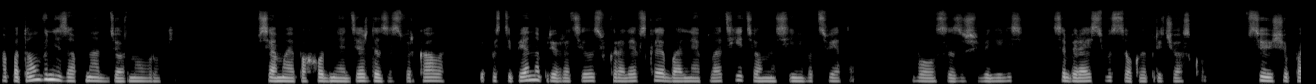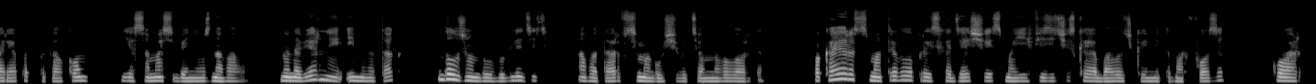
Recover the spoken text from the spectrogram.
а потом внезапно отдернул руки. Вся моя походная одежда засверкала и постепенно превратилась в королевское бальное платье темно-синего цвета. Волосы зашевелились, собираясь в высокую прическу. Все еще паря под потолком, я сама себя не узнавала. Но, наверное, именно так должен был выглядеть аватар всемогущего темного лорда. Пока я рассматривала происходящее с моей физической оболочкой метаморфозы, Куар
